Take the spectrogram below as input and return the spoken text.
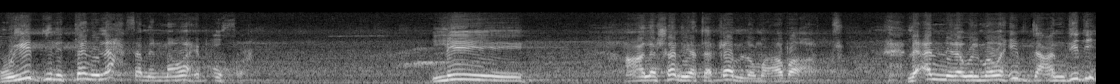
ويدي للتاني لحسة من مواهب أخرى. ليه؟ علشان يتكاملوا مع بعض. لأن لو المواهب ده عندي دي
